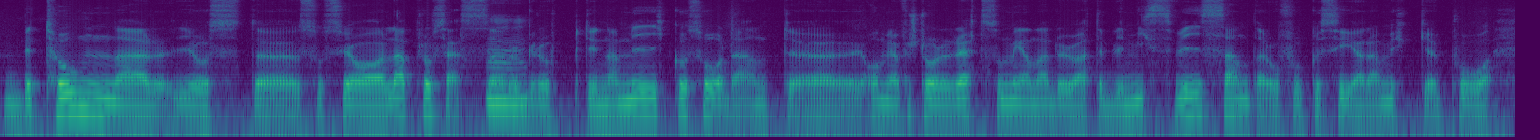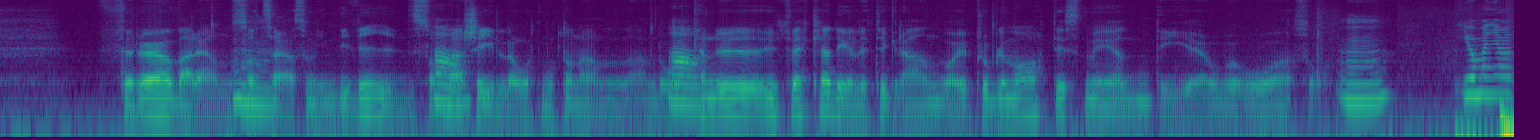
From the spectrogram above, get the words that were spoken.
betonar just uh, sociala processer mm. och gruppdynamik och sådant. Uh, om jag förstår det rätt så menar du att det blir missvisande att fokusera mycket på förövaren mm. så att mm. säga som individ som ja. bär sig illa åt mot någon annan. Då. Ja. Kan du utveckla det lite grann? Vad är problematiskt med det och, och så? Mm. Jo men jag,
